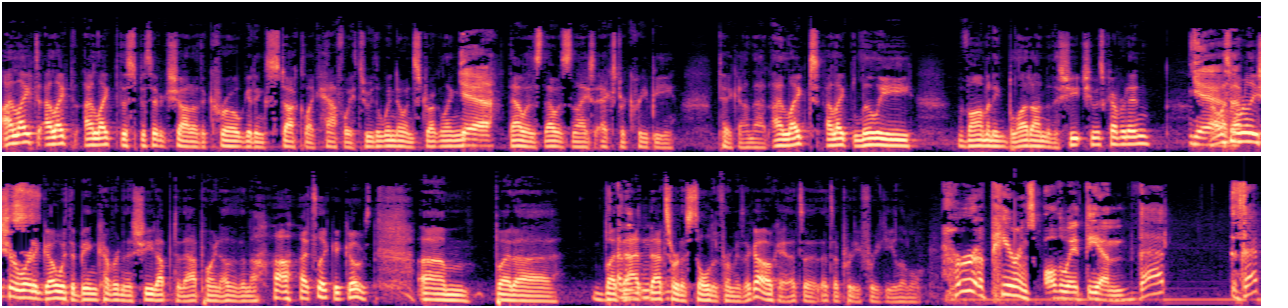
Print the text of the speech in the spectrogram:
I liked, I liked, I liked the specific shot of the crow getting stuck like halfway through the window and struggling. Yeah. that was that was a nice, extra creepy take on that. I liked, I liked Lili vomiting blood onto the sheet she was covered in. Yeah, I wasn't really sure where to go with it being covered in the sheet up to that point, other than ah, it's like a ghost. Um, but uh, but And that then- that sort of sold it for me. It's like, oh, okay, that's a that's a pretty freaky little. Her appearance all the way at the end that that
